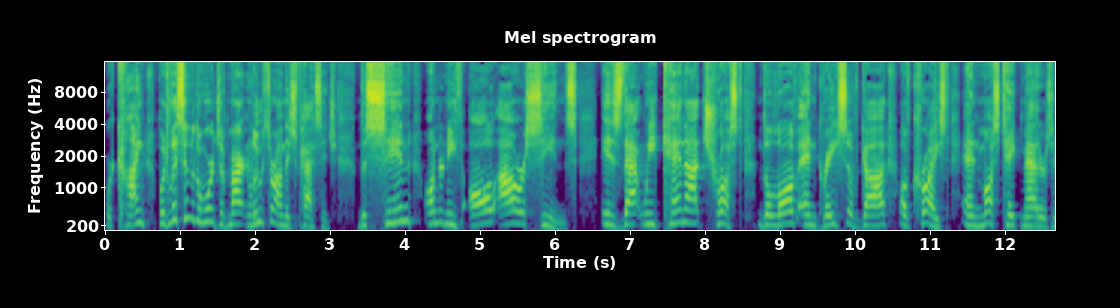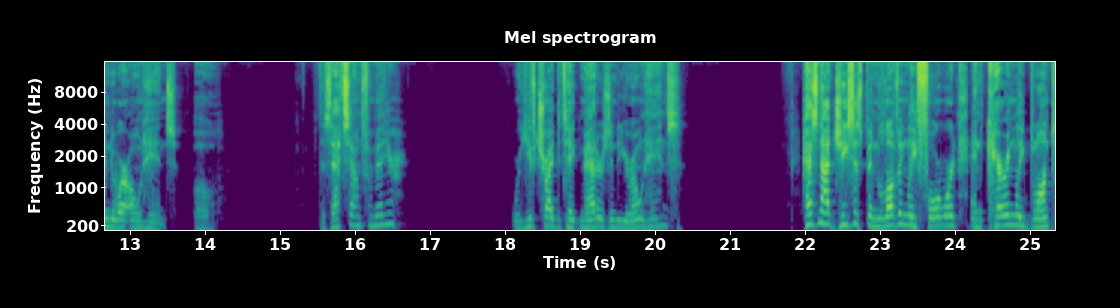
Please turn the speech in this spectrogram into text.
or kind, but listen to the words of Martin Luther on this passage. The sin underneath all our sins is that we cannot trust the love and grace of God, of Christ, and must take matters into our own hands. Oh, does that sound familiar? Where you've tried to take matters into your own hands? Has not Jesus been lovingly forward and caringly blunt,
